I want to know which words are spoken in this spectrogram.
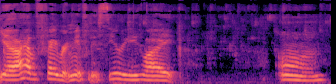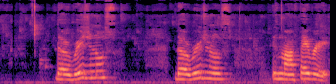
Yeah, I have a favorite Netflix series like um the originals. The originals is my favorite.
